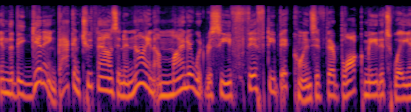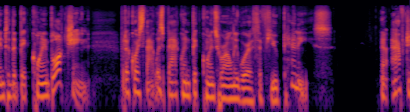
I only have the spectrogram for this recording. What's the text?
In the beginning, back in 2009, a miner would receive 50 bitcoins if their block made its way into the Bitcoin blockchain. But of course, that was back when bitcoins were only worth a few pennies. Now, after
